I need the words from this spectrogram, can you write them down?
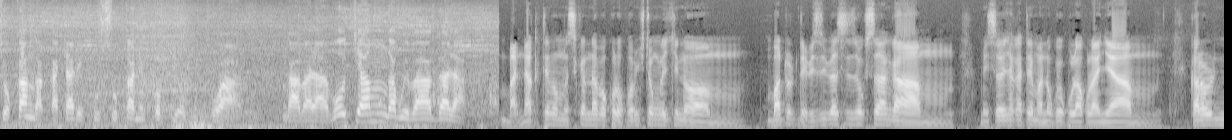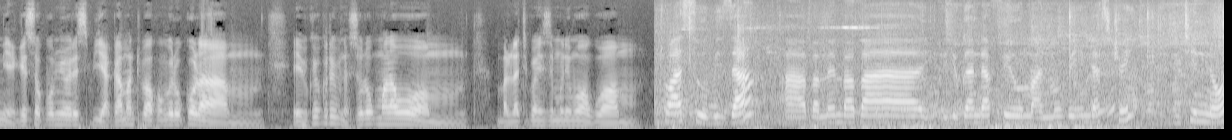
kyokka nga katale kusukka ne kopi omutwalo. Ng'abalala bookyamu nga bwe baagala bannakatemba musikano n'abakulu okuva mu kitongole kino mm, batudde ebizibu byasinze okusanga mm, mu kisero kyakatemba n'okwekulaakulanya mm. caroline egesa okuva mu rsb agamba nti bakwongera okukola mm, ebikwekuto bino sobola okumalawo mm, bannakigwanyiza mulimu ogwo mm. twasuubiza abamemba ba uganda film and movie industry nti nno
